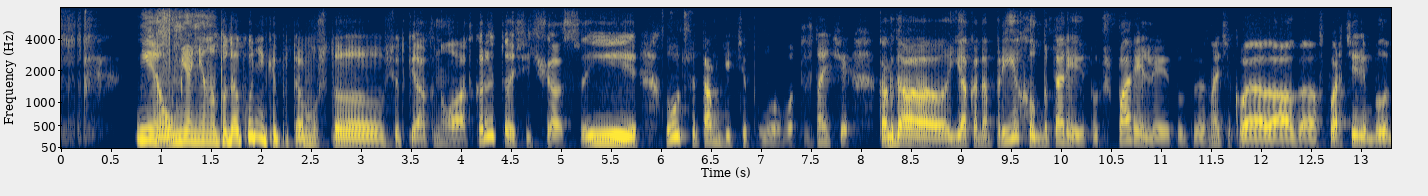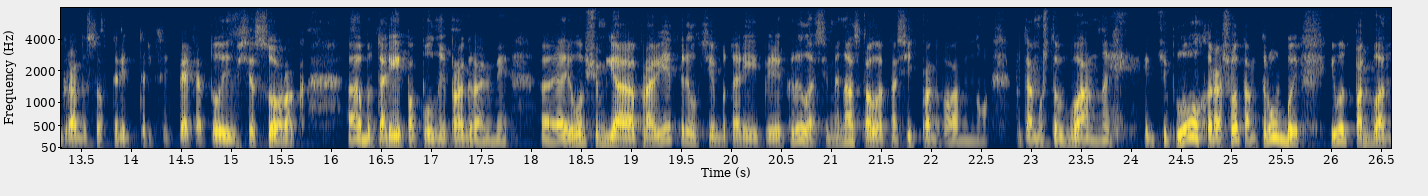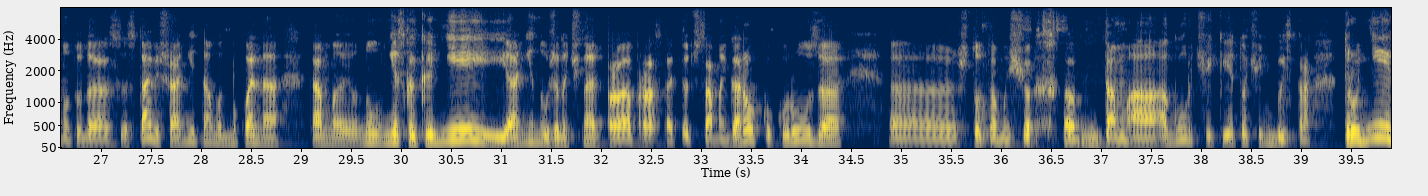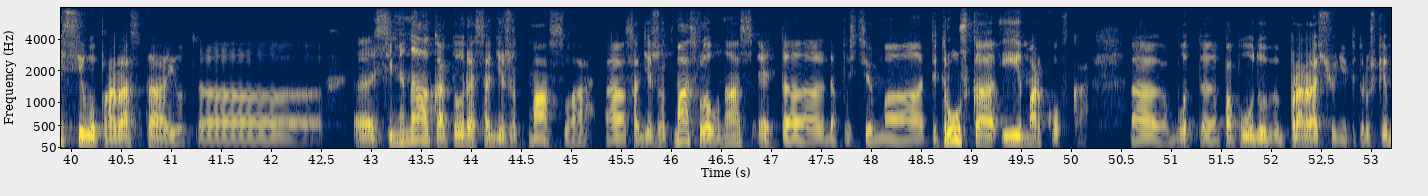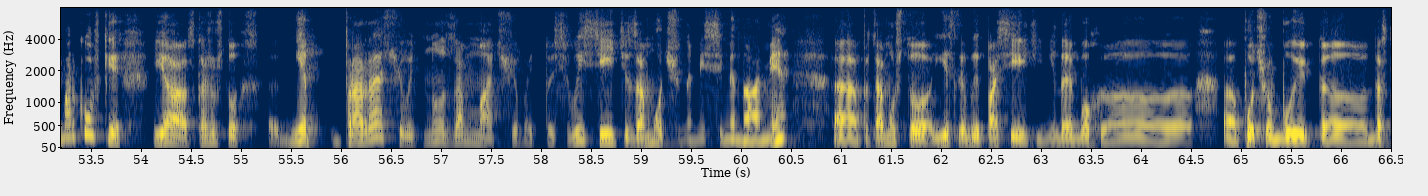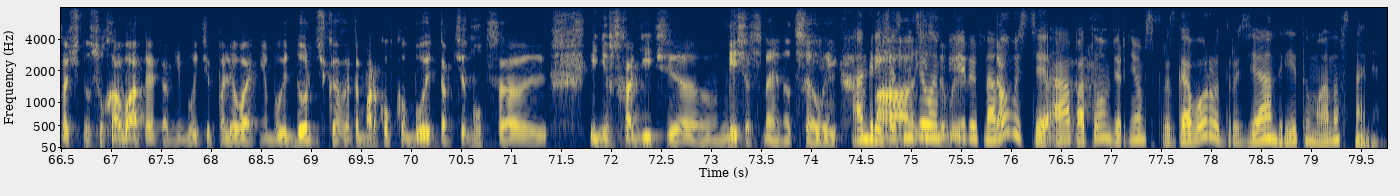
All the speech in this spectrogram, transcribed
Не, у меня не на подоконнике, потому что все-таки окно открыто сейчас, и лучше там, где тепло. Вот, знаете, когда я когда приехал, батареи тут шпарили, тут, знаете, а, а, в квартире было градусов 35, а то и все 40. Э, батареи по полной программе. Э, и, в общем, я проветрил, все батареи перекрыл, а семена стал относить под ванну. Потому что в ванной тепло, хорошо, там трубы, и вот под ванну туда ставишь, а они там вот буквально там, э, ну, несколько дней, и они уже начинают прорастать. Тот же самый горох, кукуруза, что там еще, там а, огурчики, это очень быстро. Труднее всего прорастают семена, которые содержат масло. А, содержат масло у нас это, допустим, э, петрушка и морковка. А, вот э, по поводу проращивания петрушки и морковки, я скажу, что э, не проращивать, но замачивать. То есть вы сеете замоченными семенами, а, потому что если вы посеете, не дай бог, э, почва будет достаточно суховатая, там не будете поливать, не будет дождичка, эта морковка будет там тянуться и не всходить месяц, наверное, целый. Андрей, сейчас а мы делаем перерыв вы... на да, новости, да, а да. потом вернемся к разговору. Друзья, Андрей Туманов с нами.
